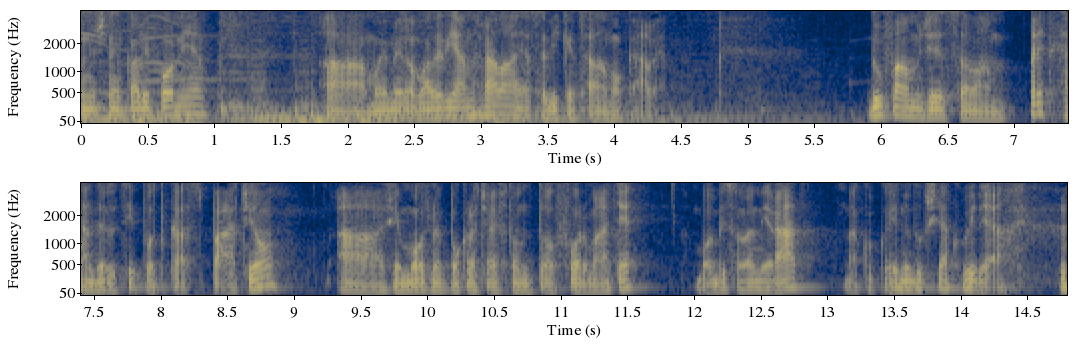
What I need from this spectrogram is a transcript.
Slnečnej Kalifornie a moje meno Valerian Hrala a ja sa vykecávam o káve. Dúfam, že sa vám predchádzajúci podcast páčil a že môžeme pokračovať v tomto formáte. Bol by som veľmi rád, nakoľko je jednoduchšie ako videa.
